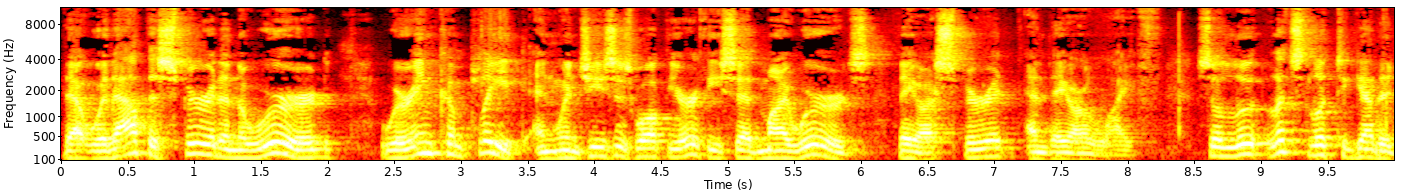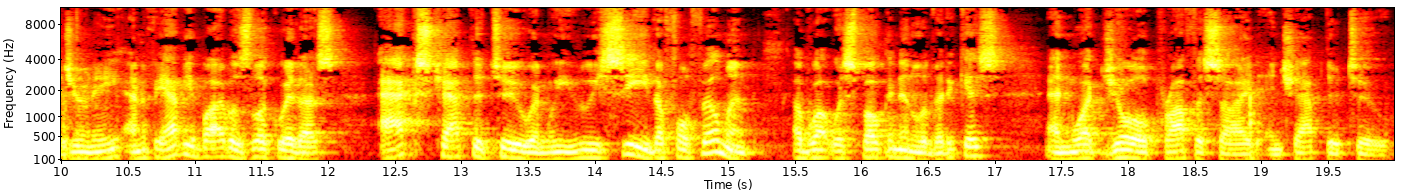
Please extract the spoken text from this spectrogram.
That without the Spirit and the word, we're incomplete. And when Jesus walked the earth, he said, My words, they are spirit and they are life. So let's look together, Junie, and if you have your Bibles, look with us. Acts chapter 2, and we, we see the fulfillment of what was spoken in Leviticus and what Joel prophesied in chapter 2.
